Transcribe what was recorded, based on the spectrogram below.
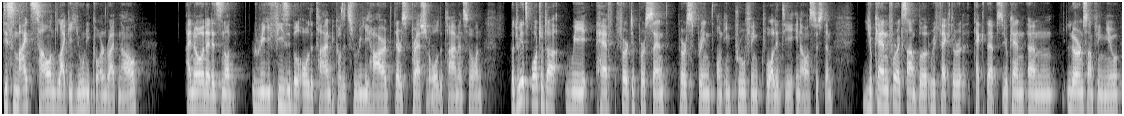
This might sound like a unicorn right now. I know that it's not really feasible all the time because it's really hard. There's pressure all the time and so on. But we at Sportradar, we have 30% per sprint on improving quality in our system. You can, for example, refactor tech depths. You can um, learn something new.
